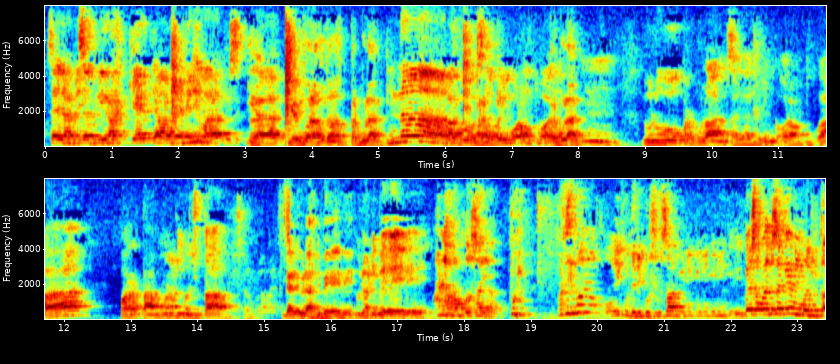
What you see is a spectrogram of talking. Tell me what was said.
Saya sudah bisa beli raket yang harganya 500 sekian. Nah, ngirim ke orang tua per bulan. Nah, bagus. Saya kirim ke orang tua. per ya. bulan? Hmm. Dulu per bulan saya kirim ke orang tua pertama 5 juta. Dari udah di BE nih. Udah di BE, BE. Aneh orang tua saya. Wih, berarti gimana? Oh, ibu jadi kursusan gini gini gini kirim. Besok lagi saya kirim 5 juta.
